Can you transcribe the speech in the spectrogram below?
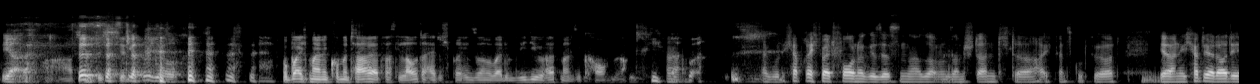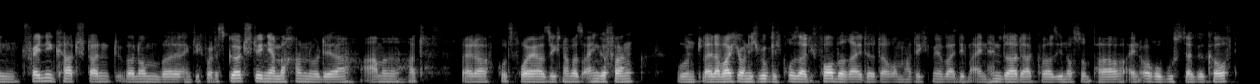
Ja, Ah, das, das glaube ich auch. Wobei ich meine Kommentare etwas lauter hätte sprechen sollen, bei dem Video hört man sie kaum irgendwie. Ah. Na gut, ich habe recht weit vorne gesessen, also an unserem Stand, da habe ich ganz gut gehört. Ja, und ich hatte ja da den Training Card Stand übernommen, weil eigentlich wollte das Gurt stehen ja machen, nur der Arme hat leider kurz vorher sich noch was eingefangen. Und leider war ich auch nicht wirklich großartig vorbereitet, darum hatte ich mir bei dem einen Händler da quasi noch so ein paar 1-Euro-Booster gekauft.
